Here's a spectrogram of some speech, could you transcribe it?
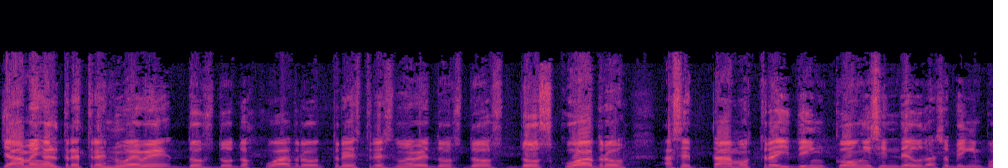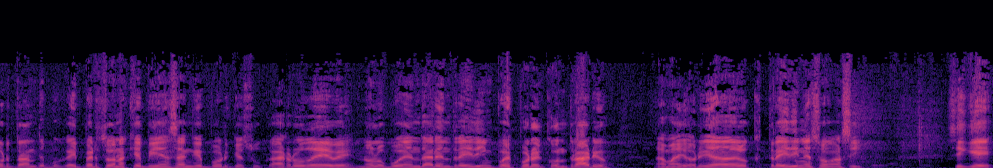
llamen al 339-2224, 339-2224. Aceptamos trading con y sin deuda, eso es bien importante porque hay personas que piensan que porque su carro debe, no lo pueden dar en trading, pues por el contrario, la mayoría de los tradings son así. Así que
